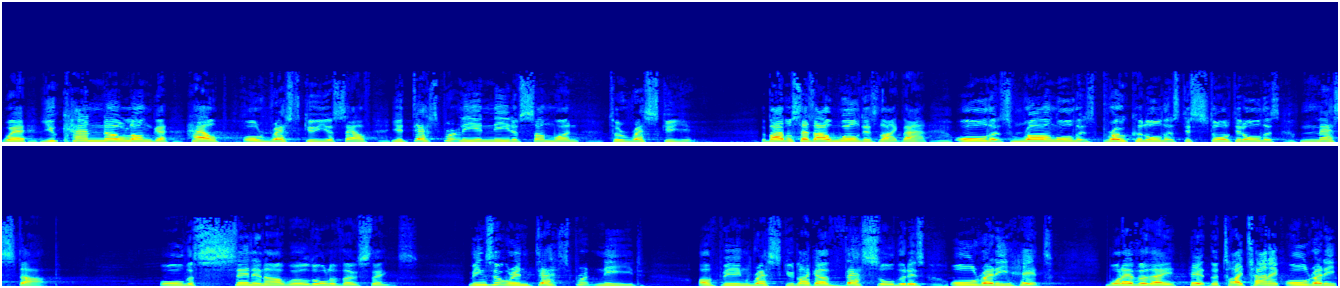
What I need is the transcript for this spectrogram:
where you can no longer help or rescue yourself. You're desperately in need of someone to rescue you. The Bible says our world is like that. All that's wrong, all that's broken, all that's distorted, all that's messed up, all the sin in our world, all of those things means that we're in desperate need of being rescued, like a vessel that is already hit whatever they hit. The Titanic already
